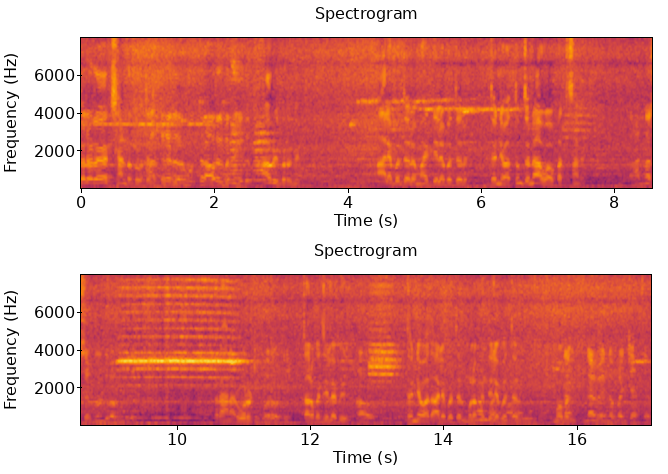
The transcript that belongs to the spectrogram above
कलर छान राहतो कलर उत्तर आवरेज बरं येतं आवरेज बरोबर आल्याबद्दल माहिती दिल्याबद्दल धन्यवाद. तुमचं नाव पत्ता सांगा. अण्णासाहेब धोंडूबाबूंकडे राहणार ओरोटी होते तालुका जिल्हा बीड. हो. धन्यवाद आल्याबद्दल मुलाखत दिल्याबद्दल. मोबाईल. नव्याण्णव पंच्याहत्तर.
